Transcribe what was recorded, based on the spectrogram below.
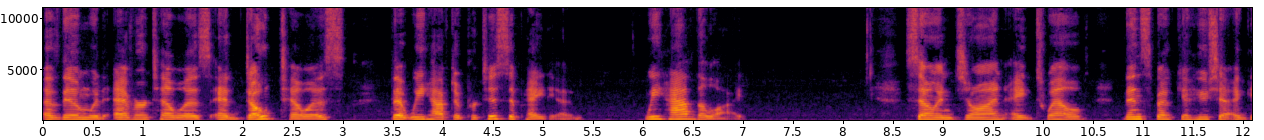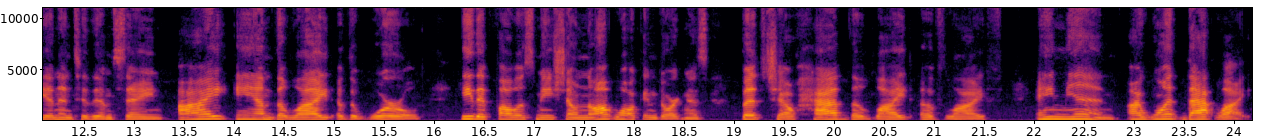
of them would ever tell us and don't tell us that we have to participate in. We have the light. So in John 8 12, then spoke Yahusha again unto them, saying, I am the light of the world. He that follows me shall not walk in darkness, but shall have the light of life. Amen. I want that light.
